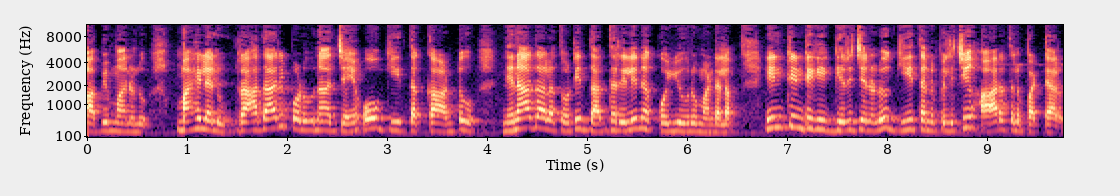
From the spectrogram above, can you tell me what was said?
అభిమానులు. మహిళలు రహదారి పొడవునా జయహో గీతక్క అంటూ నినాదాలతోటి దద్దరిల్లిన కొయ్యూరు మండలం. ఇంటింటికి గిరిజనులు గీతను పిలిచి హారతులు పట్టారు.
